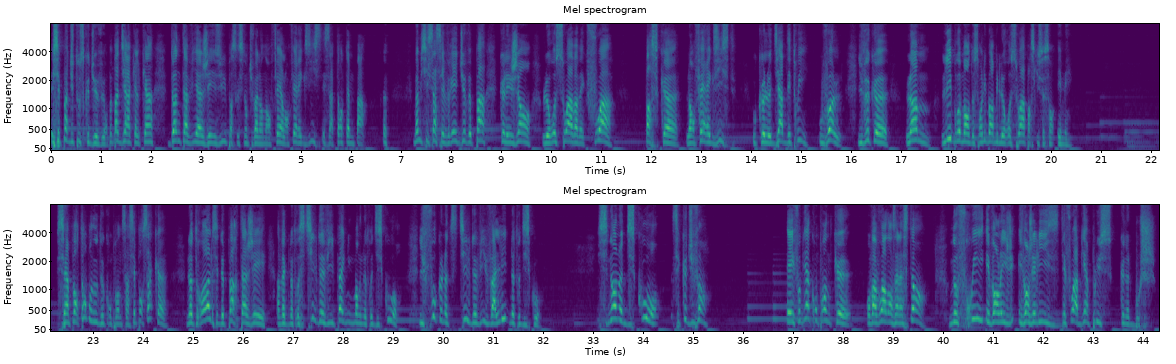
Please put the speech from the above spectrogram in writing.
Et c'est pas du tout ce que Dieu veut. On peut pas dire à quelqu'un, donne ta vie à Jésus parce que sinon tu vas aller en enfer. L'enfer existe et Satan t'aime pas. Même si ça c'est vrai, Dieu veut pas que les gens le reçoivent avec foi parce que l'enfer existe ou que le diable détruit ou vole. Il veut que l'homme librement de son libre arbitre le reçoive parce qu'il se sent aimé. C'est important pour nous de comprendre ça. C'est pour ça que notre rôle, c'est de partager avec notre style de vie, pas uniquement notre discours. Il faut que notre style de vie valide notre discours. Sinon, notre discours, c'est que du vent. Et il faut bien comprendre que, on va voir dans un instant, nos fruits évangélisent des fois bien plus que notre bouche.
